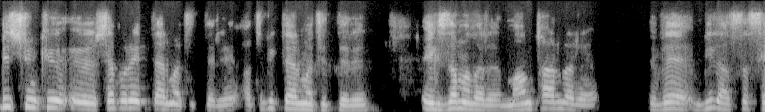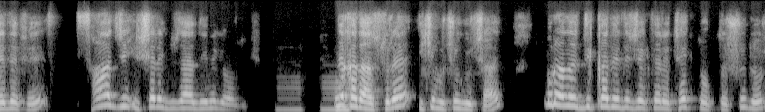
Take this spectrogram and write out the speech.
Biz çünkü e, seboroid dermatitleri, atipik dermatitleri, egzamaları, mantarları ve bilhassa sedefi sadece içerek düzeldiğini gördük. Ne kadar süre? İki buçuk, üç ay. Burada dikkat edecekleri tek nokta şudur.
